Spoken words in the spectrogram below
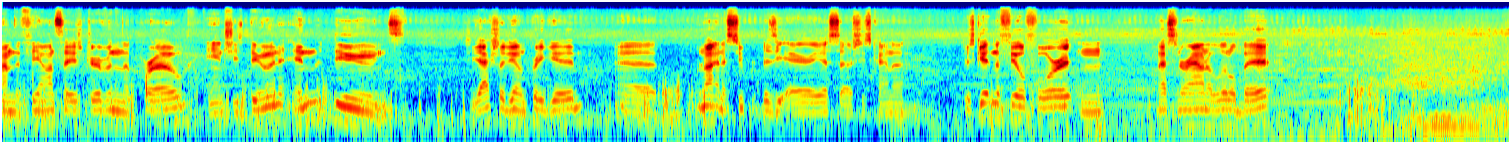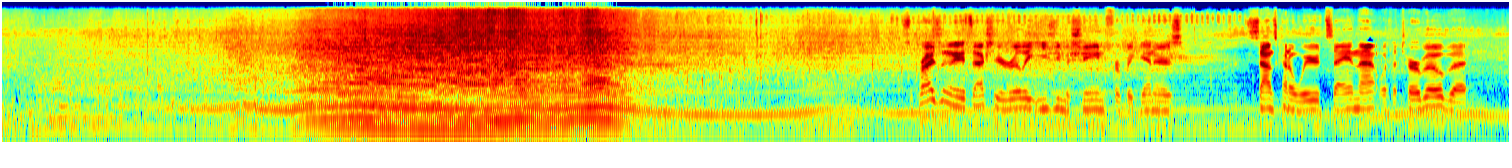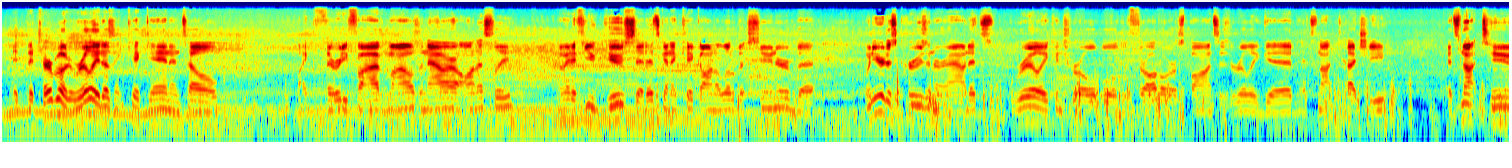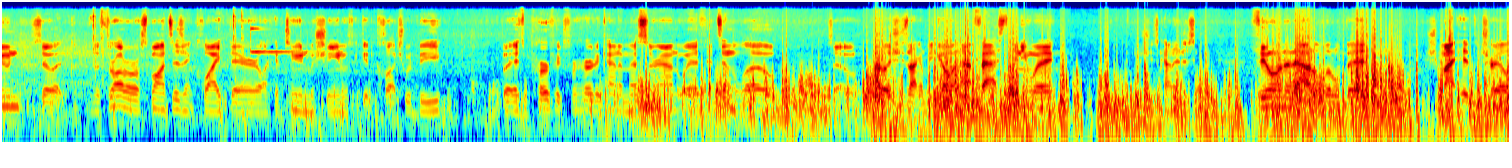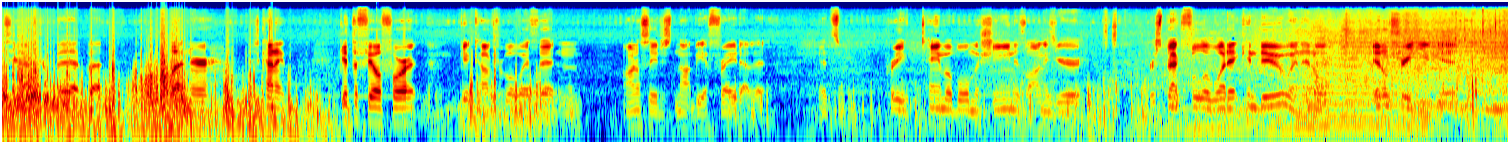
Time the fiance's driven the Pro and she's doing it in the dunes. She's actually doing pretty good. Uh, we're not in a super busy area, so she's kind of just getting the feel for it and messing around a little bit. Surprisingly, it's actually a really easy machine for beginners. Sounds kind of weird saying that with a turbo, but it, the turbo really doesn't kick in until like 35 miles an hour, honestly. I mean, if you goose it, it's gonna kick on a little bit sooner, but when you're just cruising around, it's really controllable. The throttle response is really good. It's not touchy. It's not tuned, so it, the throttle response isn't quite there like a tuned machine with a good clutch would be, but it's perfect for her to kind of mess around with. It's in low, so really she's not gonna be going that fast anyway. She's kind of just feeling it out a little bit. Hit the trails here after a bit, but letting her just kind of get the feel for it, get comfortable with it, and honestly just not be afraid of it. It's a pretty tameable machine as long as you're respectful of what it can do and it'll it'll treat you good.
